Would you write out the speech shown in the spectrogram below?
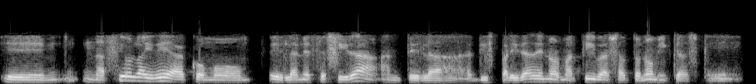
Eh, nació la idea como eh, la necesidad ante la disparidad de normativas autonómicas que,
